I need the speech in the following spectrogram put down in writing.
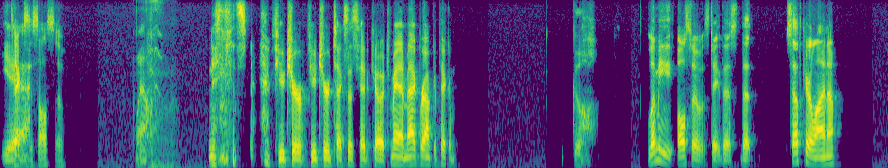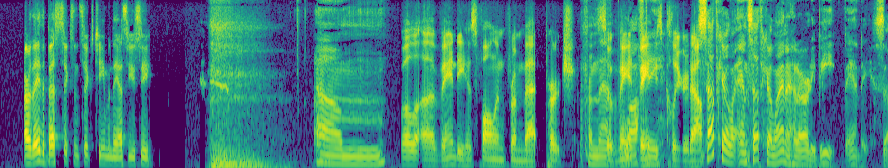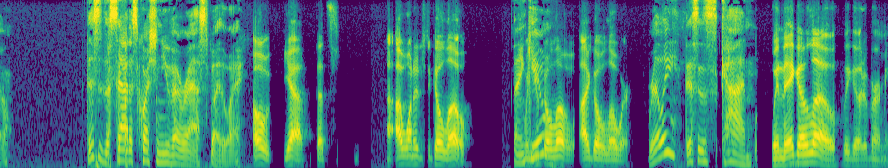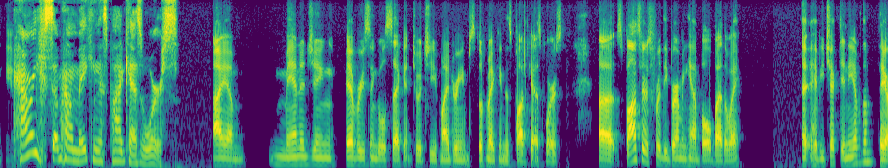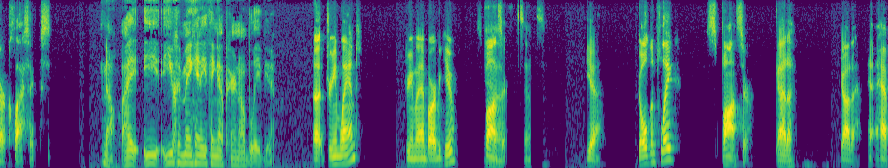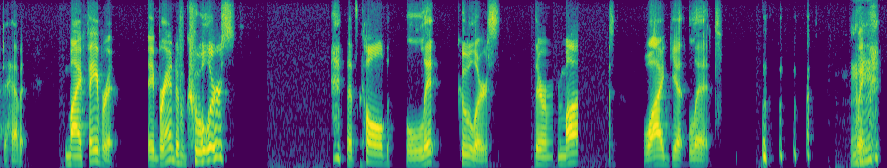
Yeah. Texas also. Well, It's future future Texas head coach. Man, Mack Brown could pick him. Gah. Let me also state this: that South Carolina are they the best six and six team in the SEC? Um, Well, uh, Vandy has fallen from that perch, from that so Van- lofty Vandy's cleared out. South Carolina and South Carolina had already beat Vandy, so this is the saddest question you've ever asked. By the way, Oh yeah, that's. I I wanted it to go low. thank when you. you go low, I go lower. really, this is God. When they go low, we go to Birmingham. How are you somehow making this podcast worse? I am managing every single second to achieve my dreams of making this podcast worse. Uh, sponsors for the Birmingham Bowl, by the way. Uh, have you checked any of them? They are classics. No, I y- you can make anything up here, and I'll believe you. Uh, Dreamland, Dreamland Barbecue, sponsor. Yeah, sense. Yeah. Golden Flake, sponsor. Gotta. Gotta ha- have to have it. My favorite, a brand of coolers that's called Lit Coolers. Their motto is, why get lit? Mhm. Wait,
